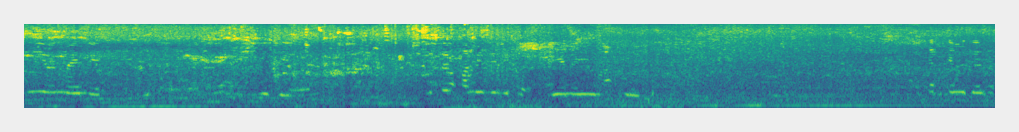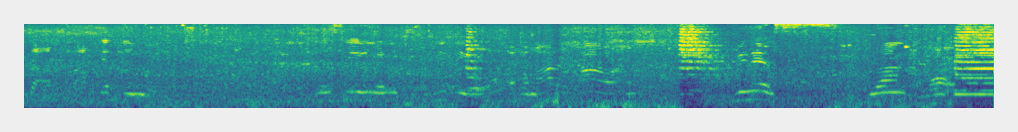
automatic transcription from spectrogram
see you in my next video. Ito kami niliko. Ayan na yung Maki. Akyat kami dyan sa taas. Akyat kami. So, see you in my next video. Abangan ang Venice Grand Mall.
